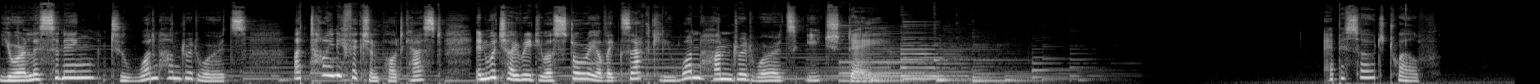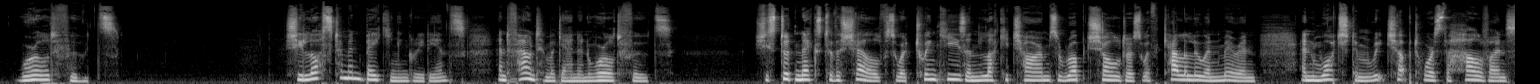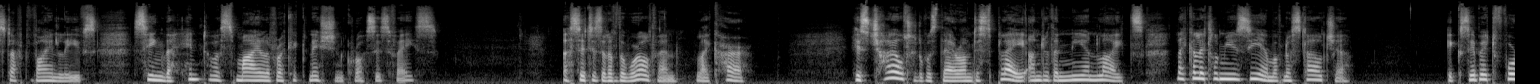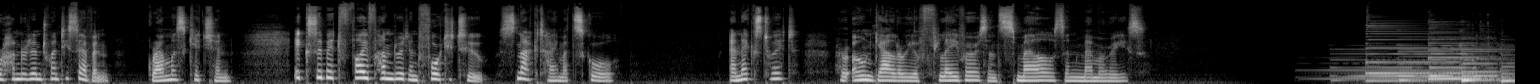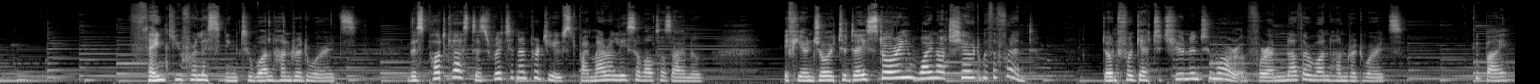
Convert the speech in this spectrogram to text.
You are listening to 100 Words, a tiny fiction podcast in which I read you a story of exactly 100 words each day. Episode 12 World Foods. She lost him in baking ingredients and found him again in world foods. She stood next to the shelves where Twinkies and Lucky Charms rubbed shoulders with Callaloo and mirin and watched him reach up towards the halva and stuffed vine leaves, seeing the hint of a smile of recognition cross his face. A citizen of the world, then, like her. His childhood was there on display under the neon lights, like a little museum of nostalgia. Exhibit 427, Grandma's Kitchen. Exhibit 542, Snack Time at School and next to it, her own gallery of flavours and smells and memories. Thank you for listening to 100 Words. This podcast is written and produced by Marilisa Valtazano. If you enjoyed today's story, why not share it with a friend? Don't forget to tune in tomorrow for another 100 Words. Goodbye.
